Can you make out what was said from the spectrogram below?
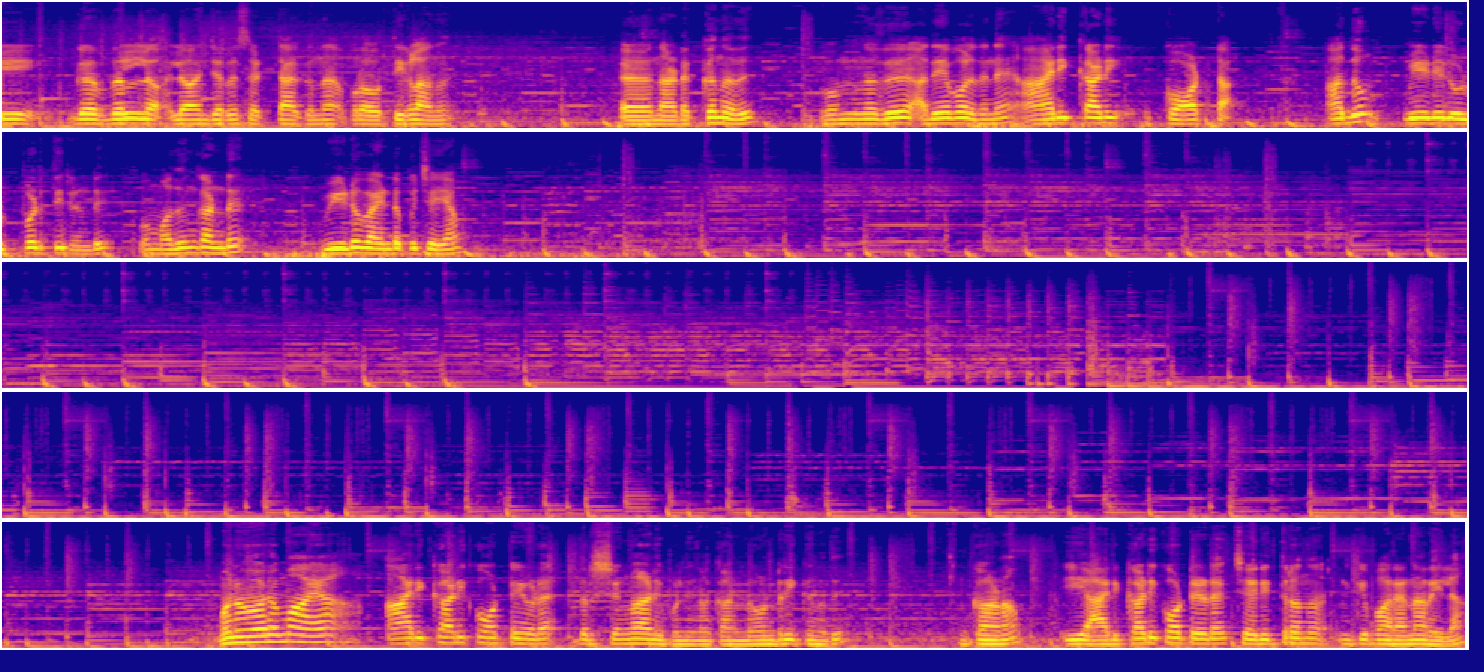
ഗർഡർ ലോഞ്ചർ സെറ്റാക്കുന്ന പ്രവൃത്തികളാണ് നടക്കുന്നത്. അപ്പം നിങ്ങൾക്ക് അതേപോലെ തന്നെ ആരിക്കാടി കോട്ട അതും വീഡിയോയിൽ ഉൾപ്പെടുത്തിയിട്ടുണ്ട്. അപ്പം അതും കണ്ട് വീഡിയോ വൈൻഡപ്പ് ചെയ്യാം. മനോഹരമായ ആരിക്കാടി കോട്ടയുടെ ദൃശ്യങ്ങളാണ് ഇപ്പോൾ നിങ്ങൾ കണ്ടുകൊണ്ടിരിക്കുന്നത്. കാണാം. ഈ ആരിക്കാടി കോട്ടയുടെ ചരിത്രം എന്ന് എനിക്ക് പറയാനറിയില്ല.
